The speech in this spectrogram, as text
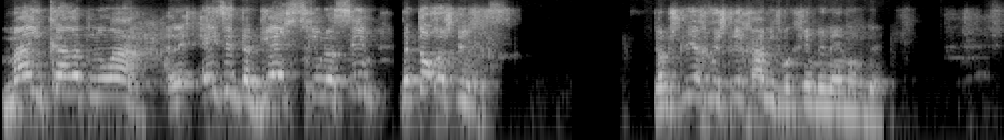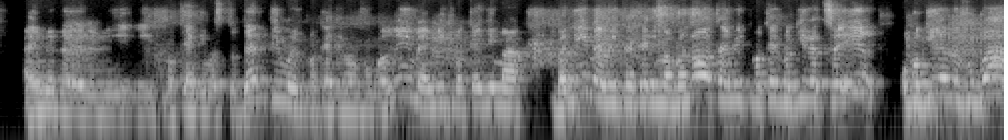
מה עיקר התנועה? על איזה דגש צריכים לשים בתוך השליחס? גם שליח ושליחה מתווכחים ביניהם הרבה. האם להתמקד עם הסטודנטים או להתמקד עם המבוגרים, האם להתמקד עם הבנים, האם להתמקד עם הבנות, האם להתמקד בגיל הצעיר או בגיל המבוגר.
